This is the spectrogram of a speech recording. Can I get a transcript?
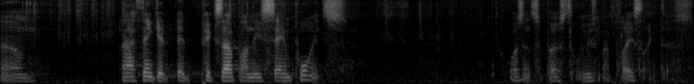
Um, and I think it, it picks up on these same points. I wasn't supposed to lose my place like this.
